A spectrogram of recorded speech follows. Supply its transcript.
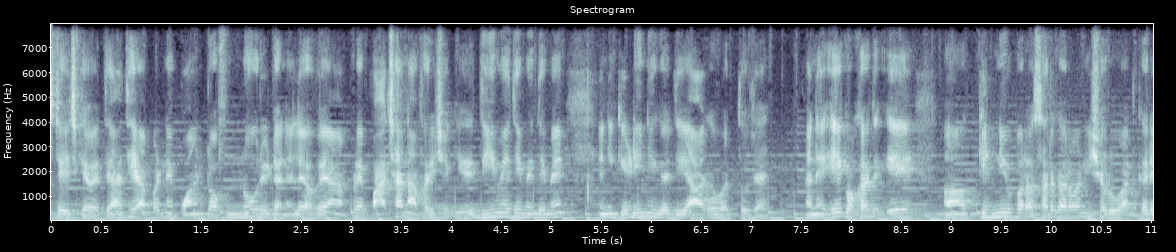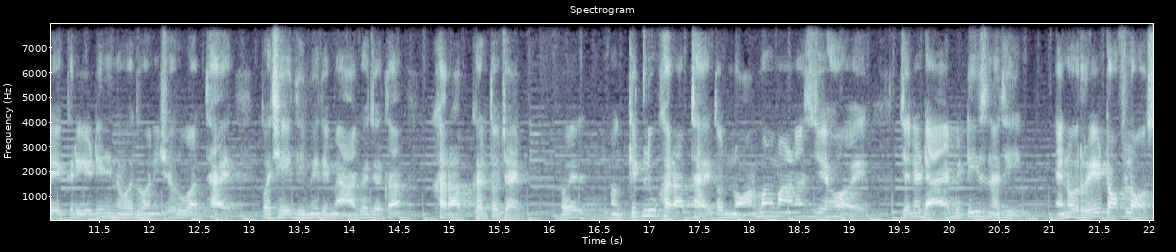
સ્ટેજ કહેવાય. ત્યાંથી આપણને પોઈન્ટ ઓફ નો રિટર્ન એટલે હવે આપણે પાછા ના ફરી શકીએ. ધીમે ધીમે ધીમે એની કિડનીની ગતિએ આગળ વધતો જાય. અને એક વખત એ કિડની ઉપર અસર કરવાની શરૂઆત કરે ક્રિએટિન વધવાની શરૂઆત થાય, પછી એ ધીમે ધીમે આગળ જતાં ખરાબ કરતો જાય. હવે કેટલું ખરાબ થાય તો નોર્મલ માણસ જે હોય, જેને ડાયાબિટીસ નથી, એનો રેટ ઓફ લોસ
